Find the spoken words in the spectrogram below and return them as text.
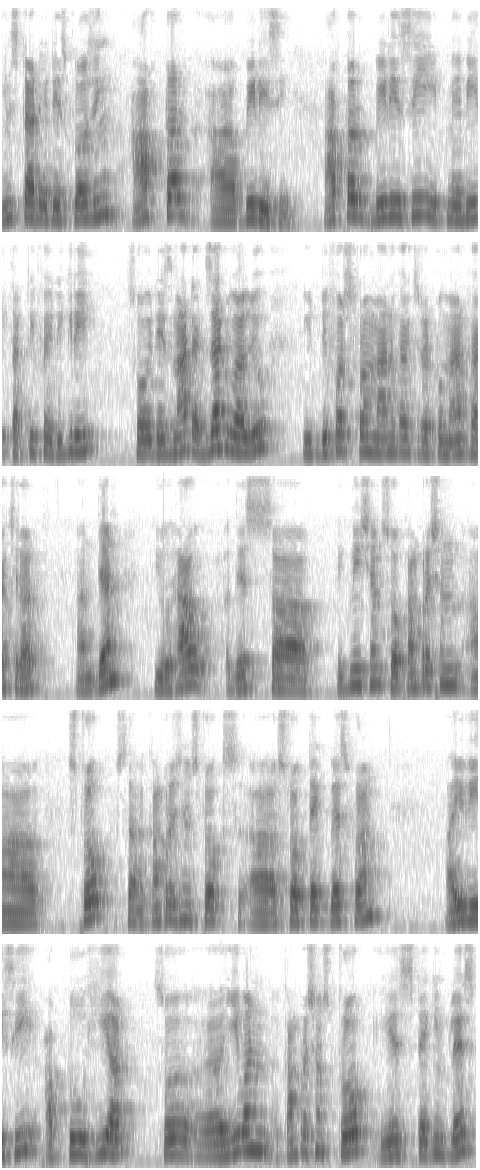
instead it is closing after uh, bdc after bdc it may be 35 degree. So it is not exact value. It differs from manufacturer to manufacturer. And then you have this uh, ignition. So compression uh, stroke so compression strokes uh, stroke take place from IVC up to here. So uh, even compression stroke is taking place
